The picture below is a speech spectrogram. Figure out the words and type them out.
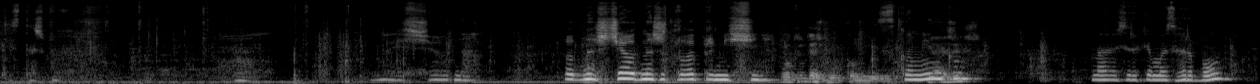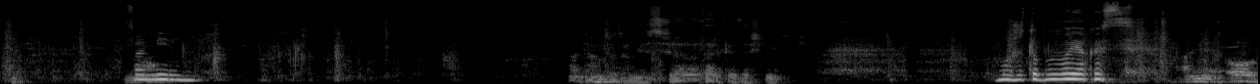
Якийсь теж був. О. Ну і ще одна. Одне ще одне житлове приміщення. Bo tu też był kominek. З комінком, Kojarzysz? навіть з якимось гербом фамільним. A tam co tam jest? Trzeba latarkę zaświecić. Може, то була якась. A nie, o,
